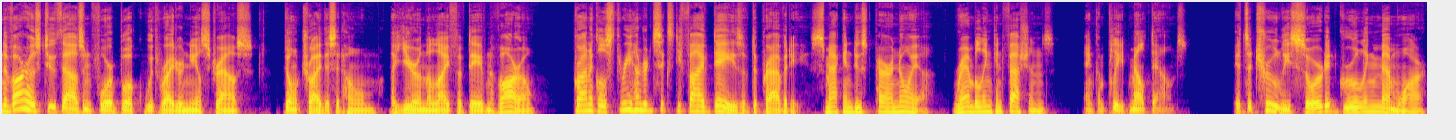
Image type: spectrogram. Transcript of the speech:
Navarro's 2004 book with writer Neil Strauss, Don't Try This at Home A Year in the Life of Dave Navarro, chronicles 365 days of depravity, smack induced paranoia, rambling confessions, and complete meltdowns. It's a truly sordid, grueling memoir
